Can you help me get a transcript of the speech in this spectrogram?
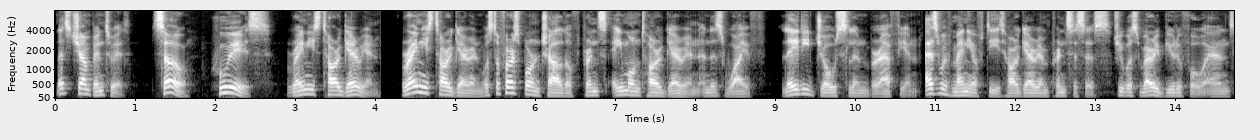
let's jump into it. So, who is Rhaenys Targaryen? Rhaenys Targaryen was the firstborn child of Prince Aemon Targaryen and his wife, Lady Jocelyn Baratheon. As with many of the Targaryen princesses, she was very beautiful and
